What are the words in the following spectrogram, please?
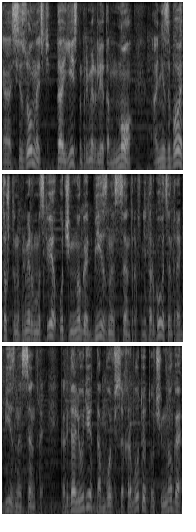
А, сезонность, да, есть, например, летом, но а не забывай то, что, например, в Москве очень много бизнес-центров, не торговые центры, а бизнес-центры, когда люди там в офисах работают очень много,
